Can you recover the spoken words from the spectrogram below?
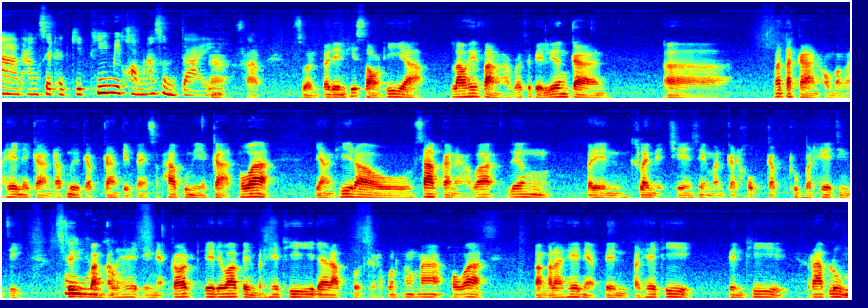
นาทางเศรษฐกิจที่มีความน่าสนใจอ่าครับส่วนประเด็นที่ 2 ที่อยากเล่าให้ฟังครับก็จะเป็นเรื่องการเอ่อมาตรการของบางประเทศในการรับมือกับการเปลี่ยนแปลงสภาพภูมิอากาศ เพราะว่าอย่างที่เราทราบกันนะครับว่าเรื่องประเด็น climate change เนี่ยมันกระทบกับทุกประเทศจริงๆใช่ซึ่งแล้วบังกลาเทศเองเนี่ยก็เรียกได้ว่าเป็นประเทศที่ได้รับผลกระทบค่อนข้างมาก เพราะว่าบังกลาเทศเนี่ยเป็นประเทศที่เป็นที่ราบลุ่ม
